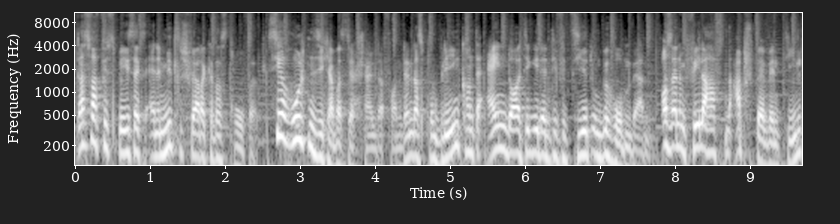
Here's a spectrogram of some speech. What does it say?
Das war für SpaceX eine mittelschwere Katastrophe. Sie erholten sich aber sehr schnell davon, denn das Problem konnte eindeutig identifiziert und behoben werden. Aus einem fehlerhaften Absperrventil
